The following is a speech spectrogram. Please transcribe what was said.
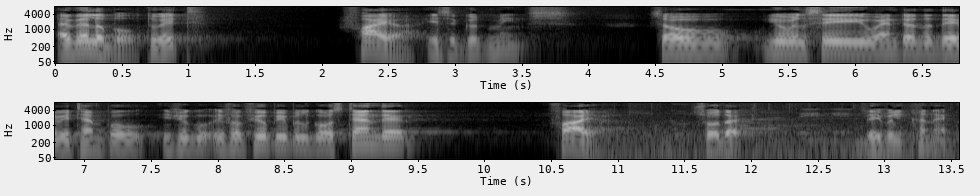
available to it, fire is a good means. So, you will see, you enter the Devi temple, if you go… if a few people go stand there, fire so that they will connect.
